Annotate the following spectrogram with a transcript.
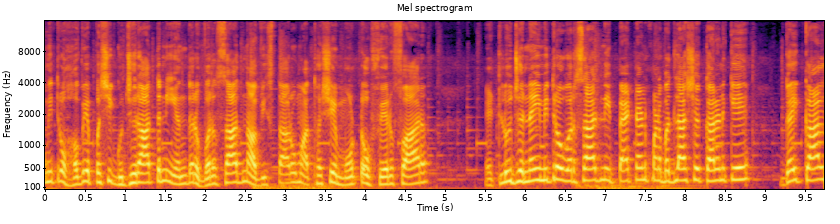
મિત્રો, હવે પછી ગુજરાતની અંદર વરસાદના વિસ્તારોમાં થશે મોટો ફેરફાર. એટલું જ નહીં મિત્રો, વરસાદની પેટર્ન પણ બદલાશે કારણ કે ગઈકાલ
